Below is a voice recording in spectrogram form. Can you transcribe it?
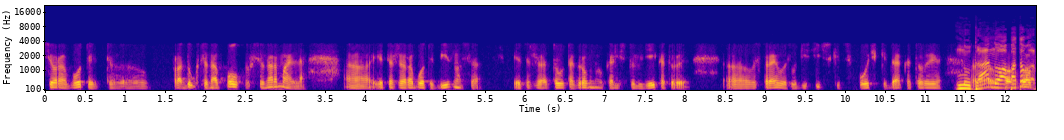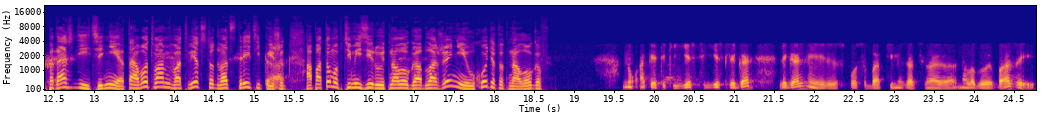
все работает, э, продукция на полках, все нормально. Э, это же работа бизнеса, это же труд огромного количества людей, которые э, выстраивают логистические цепочки, да, которые... Ну да, э, ну а потом, в... подождите, нет, а вот вам в ответ 123 пишет, а потом оптимизируют налогообложение и уходят от налогов. Ну, опять-таки, есть, есть легаль, легальные способы оптимизации налоговой базы, и,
